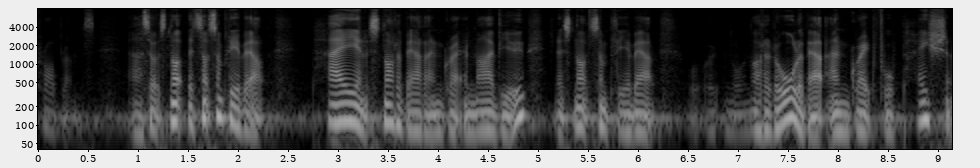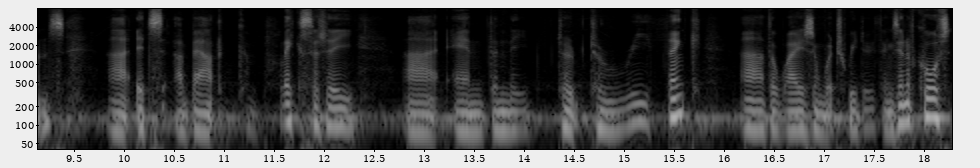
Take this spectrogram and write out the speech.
problems. Uh, so it's not it's not simply about pay, and it's not about ungra- in my view, and it's not simply about or not at all about ungrateful patients. Uh, it's about complexity uh, and the need to, to rethink uh, the ways in which we do things. And of course,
